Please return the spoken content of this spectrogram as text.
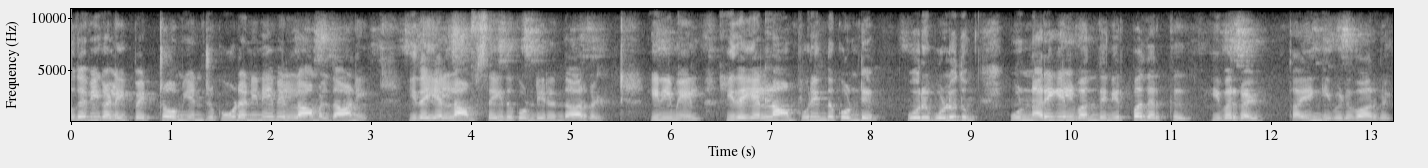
உதவிகளை பெற்றோம் என்று கூட நினைவில்லாமல் தானே இதையெல்லாம் செய்து கொண்டிருந்தார்கள். இனிமேல் இதையெல்லாம் புரிந்து கொண்டு ஒரு பொழுதும் உன் அருகில் வந்து நிற்பதற்கு இவர்கள் தயங்கி விடுவார்கள்.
